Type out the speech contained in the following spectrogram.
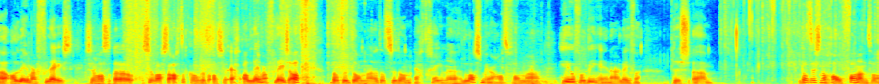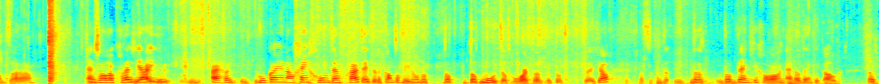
uh, alleen maar vlees. Ze was, uh, ze was erachter gekomen dat als ze echt alleen maar vlees at, dat, het dan, uh, dat ze dan echt geen last meer had van heel veel dingen in haar leven. Dus ehm, dat is nogal opvallend. Want, en ze hadden ook gelezen, ja, je, eigenlijk, hoe kan je nou geen groente en fruit eten? Dat kan toch niet? Want dat, dat, dat moet, dat hoort. Dat, dat, weet je wel? Dat, dat, dat, denk je gewoon. En dat denk ik ook. Dat,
